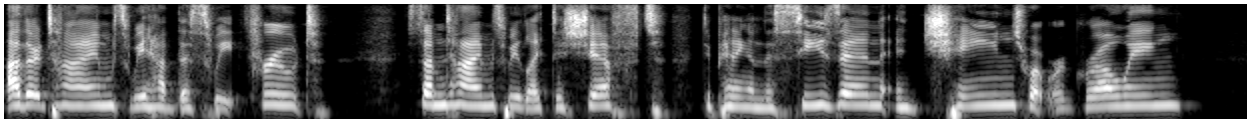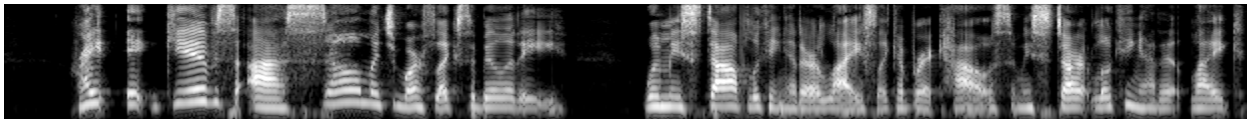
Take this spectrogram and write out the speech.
Other times we have the sweet fruit. Sometimes we like to shift depending on the season and change what we're growing, right? It gives us so much more flexibility when we stop looking at our life like a brick house and we start looking at it like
